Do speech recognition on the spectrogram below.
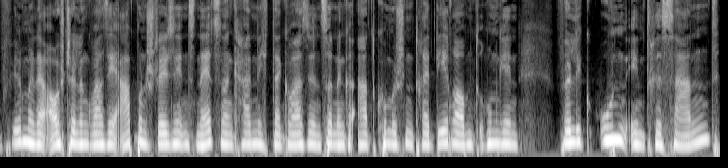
filme eine Ausstellung quasi ab und stelle sie ins Netz und dann kann ich da quasi in so einer Art komischen 3D-Raum rumgehen. Völlig uninteressant.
